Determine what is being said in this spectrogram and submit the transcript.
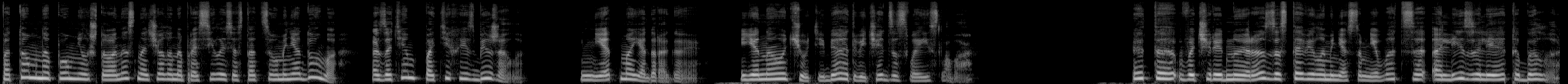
Потом напомнил, что она сначала напросилась остаться у меня дома, а затем потихо избежала. «Нет, моя дорогая, я научу тебя отвечать за свои слова». Это в очередной раз заставило меня сомневаться, а Лиза ли это была.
